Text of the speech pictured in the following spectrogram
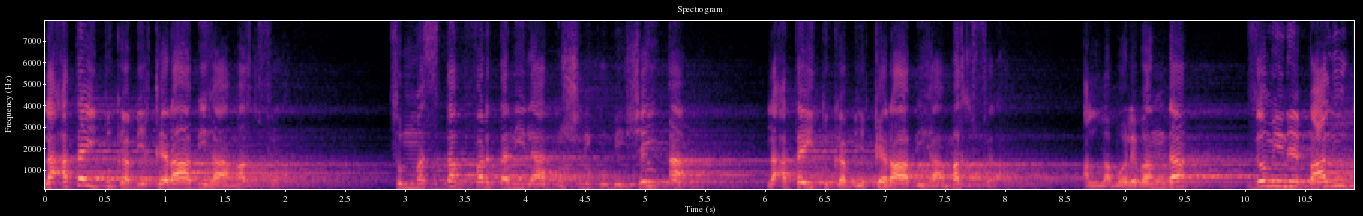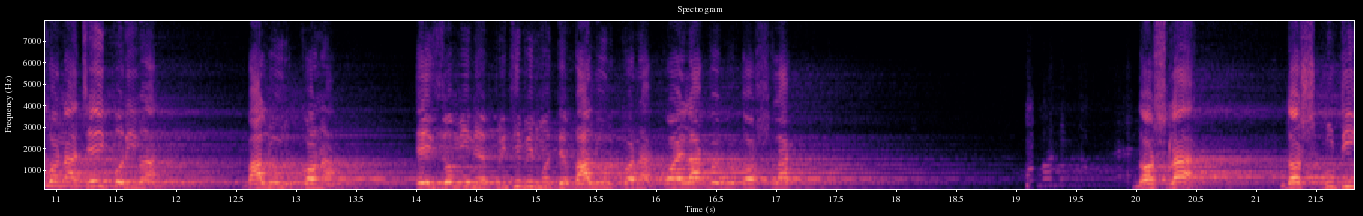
لأتيتك بقرابها مغفرة ثم استغفرتني لا تشرك بي شيئا لأتيتك بقرابها مغفرة আল্লাহ বলে বান্দা জমিনে বালু কণা যেই পরিমাণ বালুর কণা এই জমিনে পৃথিবীর মধ্যে বালুর কণা কয় লাখ হইব দশ লাখ দশ লাখ দশ কোটি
